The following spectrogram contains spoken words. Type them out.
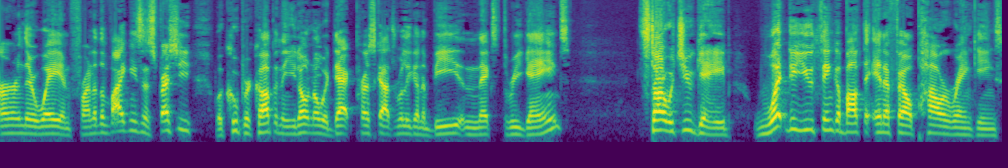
earned their way in front of the Vikings, especially with Cooper Kupp. And then you don't know what Dak Prescott's really going to be in the next three games. Start with you, Gabe. What do you think about the NFL power rankings?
